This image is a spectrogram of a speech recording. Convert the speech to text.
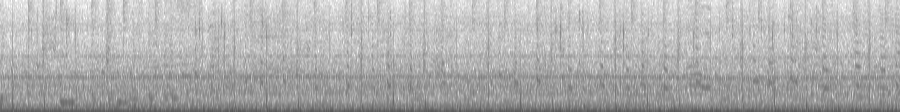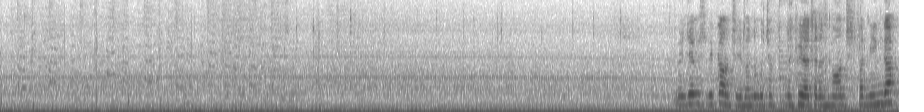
Będziemy sobie kończyć, będę musiał na chwilę teraz wyłączyć farminga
